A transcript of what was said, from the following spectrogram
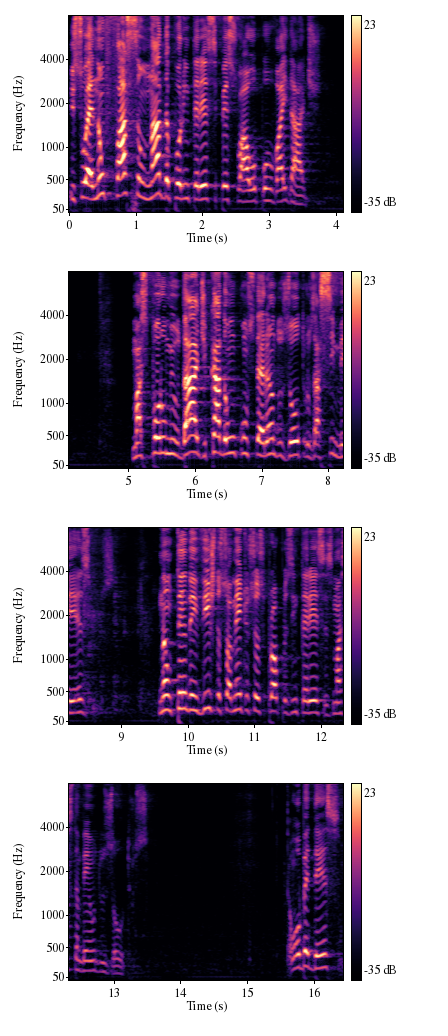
Isso é, não façam nada por interesse pessoal ou por vaidade, mas por humildade, cada um considerando os outros a si mesmos, não tendo em vista somente os seus próprios interesses, mas também os dos outros. Então obedeçam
